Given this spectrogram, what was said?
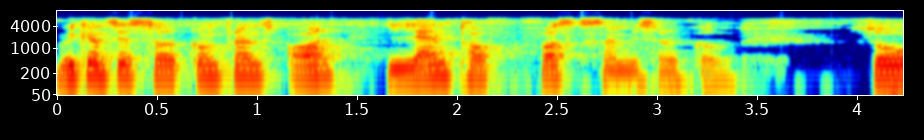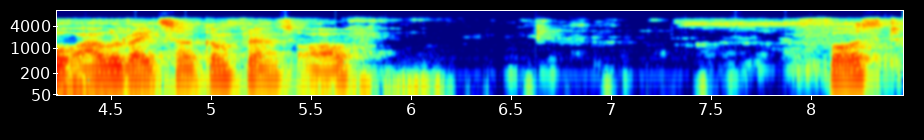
we can say circumference or length of first semicircle. So I will write circumference of first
